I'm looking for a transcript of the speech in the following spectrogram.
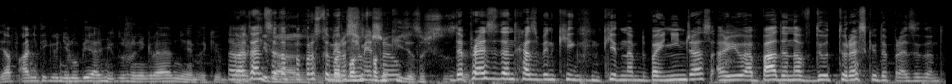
Ja w ani tej gry nie lubię, ja dużo nie grałem, nie wiem, takiego... Dobra, ten Kida- cytat po prostu mnie rozśmieszył. Pachukidzie coś... z- The president has been ki- kidnapped by ninjas. Are you a bad enough dude to rescue the president?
